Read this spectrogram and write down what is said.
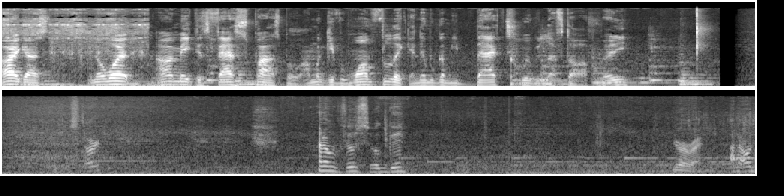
Alright, guys. You know what? I'm gonna make this fast as possible. I'm gonna give it one flick and then we're gonna be back to where we left off. Ready? start? I don't feel so good. You're alright. I don't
